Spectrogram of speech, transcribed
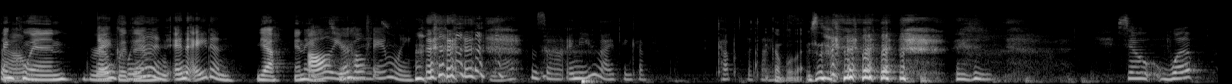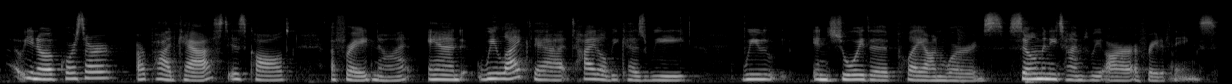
and Quinn grew and up with Quinn him. and Aiden, Yeah, and Aiden's all your here whole family. so, and you, I think, of a couple of times. a couple of times. So what you know, of course our our podcast is called A Frayed Knot and we like that title because we we enjoy the play on words. So many times we are afraid of things.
